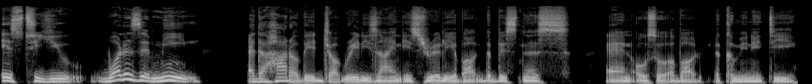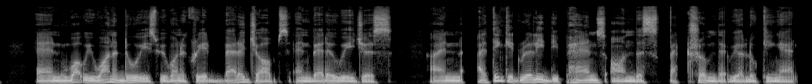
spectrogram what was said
is to you? What does it mean? At the heart of it, job redesign is really about the business and also about the community. And what we want to do is we want to create better jobs and better wages. And I think it really depends on the spectrum that we are looking at.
